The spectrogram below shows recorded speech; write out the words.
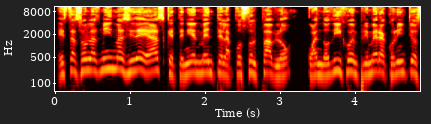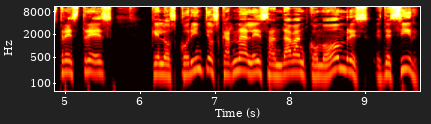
Estas son las mismas ideas que tenía en mente el apóstol Pablo cuando dijo en 1 Corintios 3:3 que los corintios carnales andaban como hombres, es decir,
